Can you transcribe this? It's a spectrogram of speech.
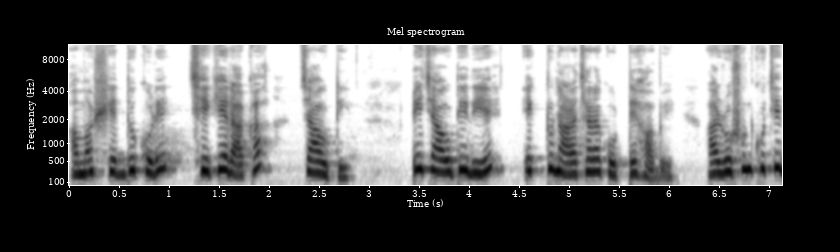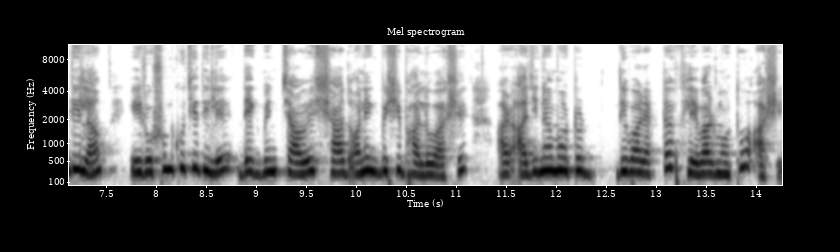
আমার সেদ্ধ করে ছেঁকে রাখা চাউটি। এই চাউটি দিয়ে একটু নাড়াচাড়া করতে হবে। আর রসুন কুচি দিলাম। এই রসুন কুচি দিলে দেখবেন চাউয়ের স্বাদ অনেক বেশি ভালো আসে আর আজিনা মটর দেওয়ার একটা ফ্লেভার মতো আসে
